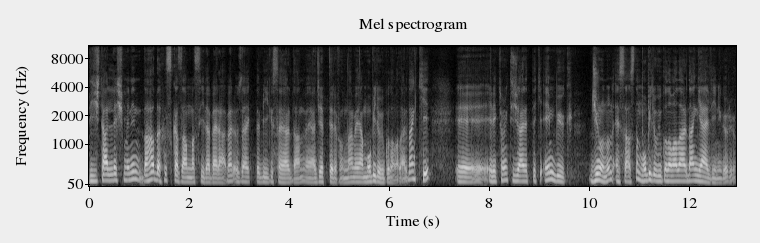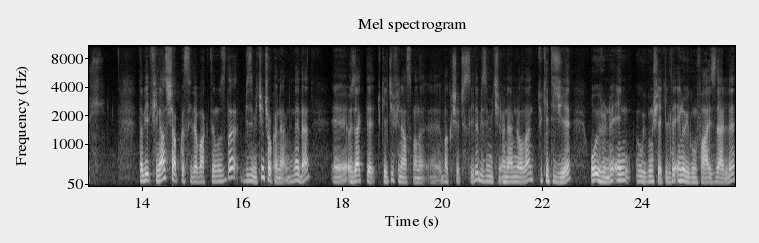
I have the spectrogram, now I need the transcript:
dijitalleşmenin daha da hız kazanmasıyla beraber özellikle bilgisayardan veya cep telefonundan veya mobil uygulamalardan ki e, elektronik ticaretteki en büyük cironun esasında mobil uygulamalardan geldiğini görüyoruz. Tabii finans şapkasıyla baktığımızda bizim için çok önemli. Neden? Ee, özellikle tüketici finansmanı e, bakış açısıyla bizim için önemli olan tüketiciye o ürünü en uygun şekilde, en uygun faizlerle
